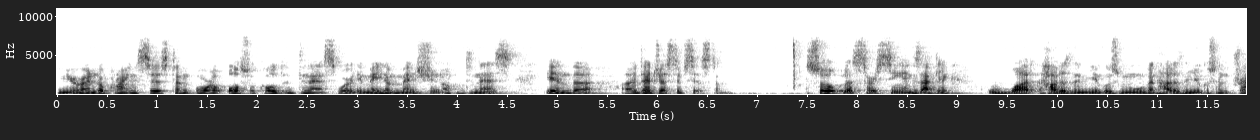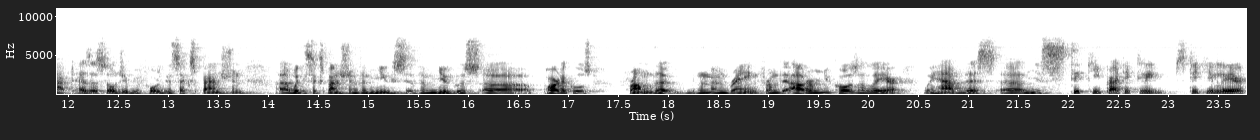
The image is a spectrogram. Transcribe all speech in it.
neuroendocrine system, or also called DNES. We already made a mention of DNES in the uh, digestive system. So let's start seeing exactly what how does the mucus move and how does the mucus entrapped? as i told you before this expansion uh, with this expansion of the mucus of the mucus uh, particles from the, the, membrane, from the outer mucosa layer, we have this uh, sticky, practically sticky layer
